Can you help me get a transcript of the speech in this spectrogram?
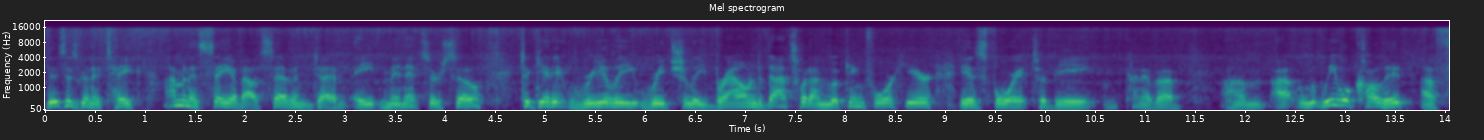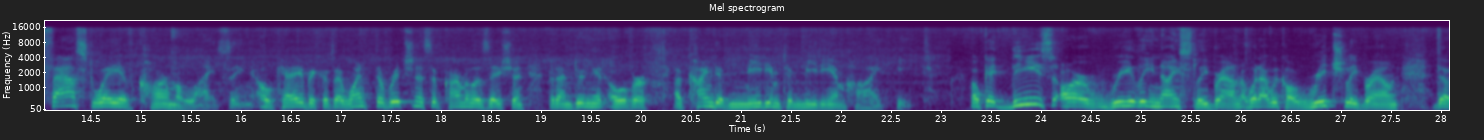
This is going to take, I'm going to say about seven to eight minutes or so to get it really richly browned. That's what I'm looking for here is for it to be kind of a, um, we will call it a fast way of caramelizing, okay? Because I want the richness of caramelization, but I'm doing it over a kind of medium to medium high heat. Okay, these are really nicely browned, what I would call richly browned. The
